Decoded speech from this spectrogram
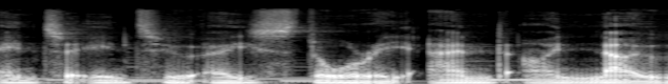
enter into a story, and I know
